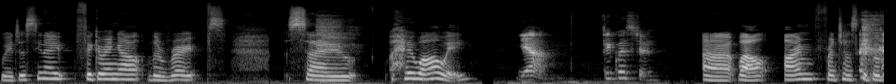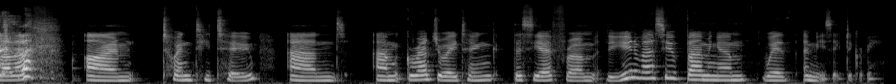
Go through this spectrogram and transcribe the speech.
we're just you know figuring out the ropes. So, who are we? Yeah. Good question. Uh, well, I'm Francesca Burbela. I'm 22 and am graduating this year from the University of Birmingham with a music degree.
